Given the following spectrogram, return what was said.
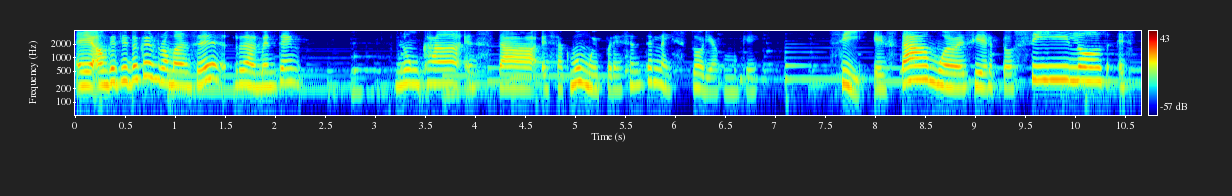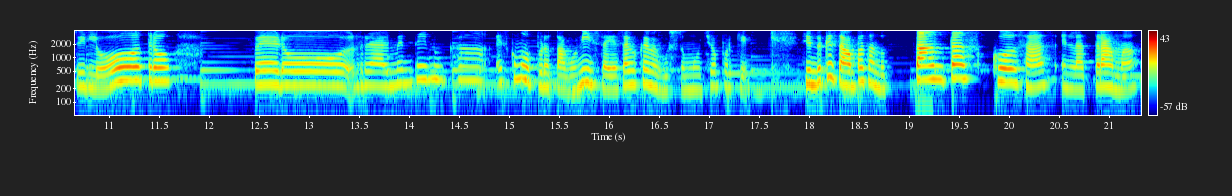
Eh, aunque siento que el romance realmente nunca está, está como muy presente en la historia, como que sí, está, mueve ciertos hilos, esto y lo otro, pero realmente nunca es como protagonista y es algo que me gustó mucho porque siento que estaban pasando tantas cosas en la trama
